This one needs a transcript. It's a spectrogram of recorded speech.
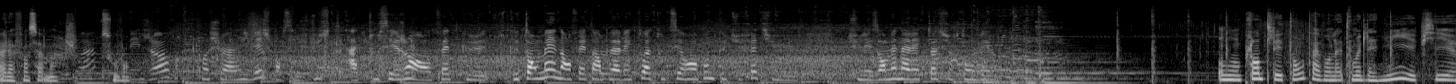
à la fin ça marche, souvent. genre, quand je suis arrivée, je pensais juste à tous ces gens en fait que, que t'emmènes en fait un peu avec toi, toutes ces rencontres que tu fais, tu, tu les emmènes avec toi sur ton vélo. On plante les tentes avant la tombée de la nuit et puis euh,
